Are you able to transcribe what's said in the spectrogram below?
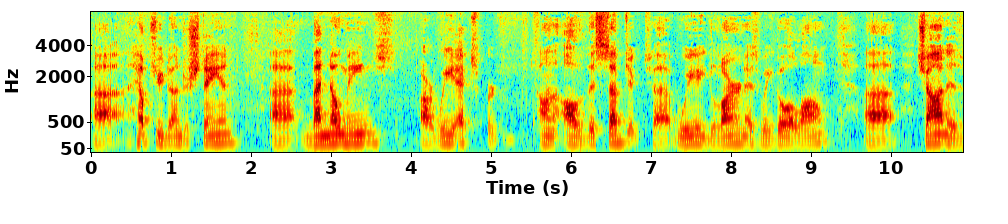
uh, helped you to understand. Uh, by no means are we expert on all of this subject. Uh, we learn as we go along. Sean is,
